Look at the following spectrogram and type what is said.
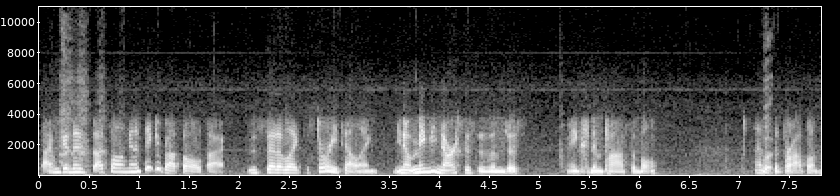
I'm gonna. That's all I'm gonna think about the whole time instead of like the storytelling. You know, maybe narcissism just makes it impossible. That's But- the problem.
